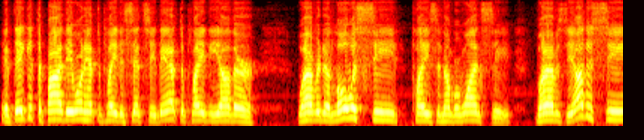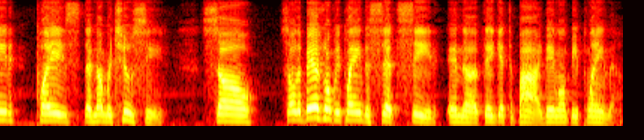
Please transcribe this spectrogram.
If they get the bye, they won't have to play the 6th seed. They have to play the other, whatever the lowest seed plays the number 1 seed. Whatever's the other seed plays the number 2 seed. So, so the Bears won't be playing the 6th seed in the, if they get the bye. They won't be playing them.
